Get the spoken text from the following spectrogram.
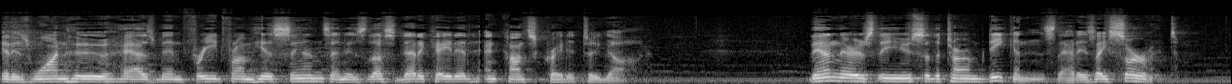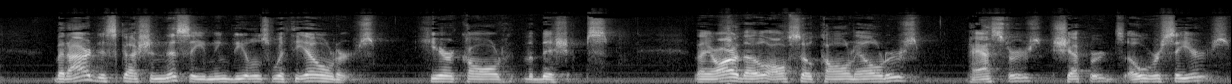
it is one who has been freed from his sins and is thus dedicated and consecrated to God. Then there's the use of the term deacons, that is a servant. But our discussion this evening deals with the elders, here called the bishops. They are, though, also called elders, pastors, shepherds, overseers.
